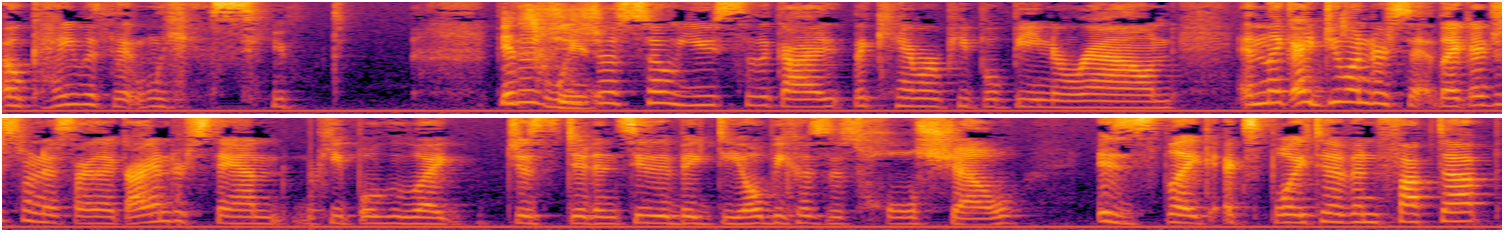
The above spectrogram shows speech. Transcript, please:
okay with it Leah seemed because it's she's just so used to the guy, the camera people being around, and like I do understand. Like I just want to say, like I understand people who like just didn't see the big deal because this whole show is like exploitive and fucked up.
